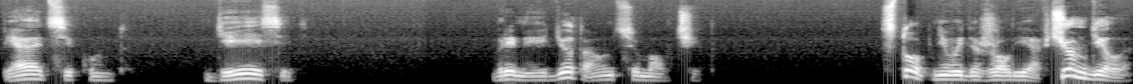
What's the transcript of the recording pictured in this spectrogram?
Пять секунд, десять. Время идет, а он все молчит. Стоп, не выдержал я. В чем дело?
